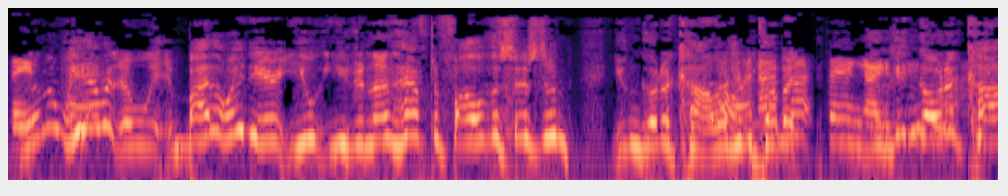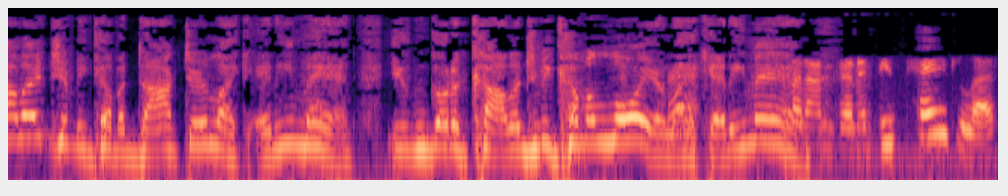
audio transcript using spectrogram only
They No, no, we haven't. Uh, we- By the way, dear, you, you do not have to follow the system. You can go to college No, and and become I'm a. not saying you I can go to college and become a doctor like any man. You can go to college and become a lawyer like any man. But I'm going to be paid less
